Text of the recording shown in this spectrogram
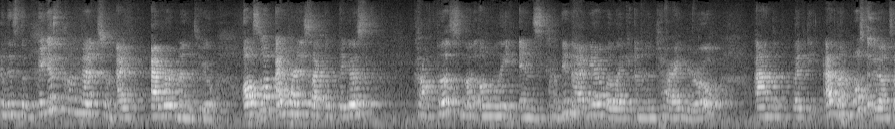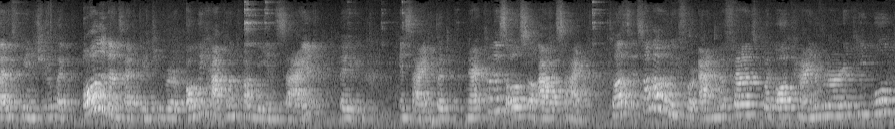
And it's the biggest convention I've ever been to. Also, I heard it's like the biggest campus, not only in Scandinavia, but like in entire Europe. And like the event, most of the events I've been to, like all the events I've been to were only happened on the inside, like inside, but Närcon is also outside. Plus, it's not only for anime fans, but all kind of nerdy people,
